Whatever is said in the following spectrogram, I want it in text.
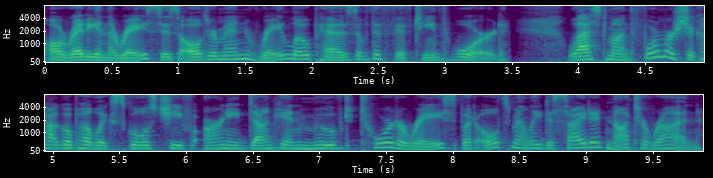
Already in the race is Alderman Ray Lopez of the 15th Ward. Last month, former Chicago Public Schools Chief Arne Duncan moved toward a race but ultimately decided not to run.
